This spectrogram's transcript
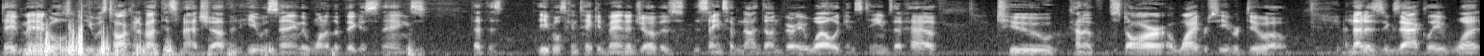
Dave Mangels, and he was talking about this matchup, and he was saying that one of the biggest things that the Eagles can take advantage of is the Saints have not done very well against teams that have two kind of star a wide receiver duo, and that is exactly what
